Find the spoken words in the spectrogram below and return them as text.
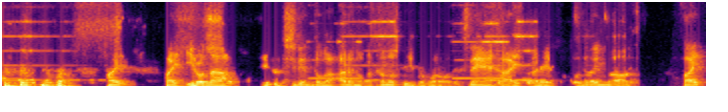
はい。はい。いろんなアクシデントがあるのが楽しいところですね。はい。ありがとうございます。はい。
